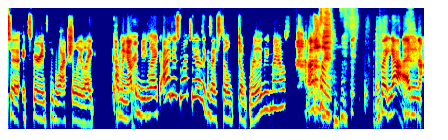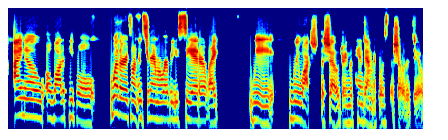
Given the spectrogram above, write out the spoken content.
to experience people actually like coming up Right. and being like, I just watched the other because I still don't really leave my house. Um, but yeah, I mean, I know a lot of people, whether it's on Instagram or wherever you see it, or like we rewatched the show during the pandemic was the show to do,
